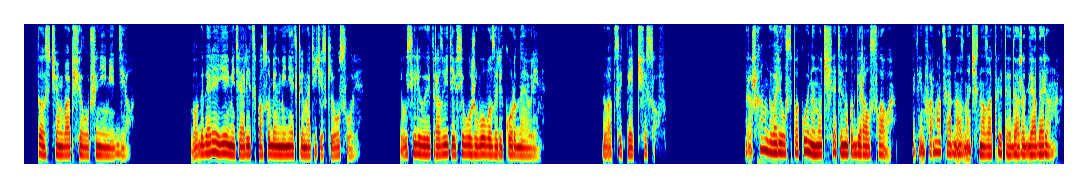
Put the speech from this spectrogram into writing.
— то, с чем вообще лучше не иметь дела. Благодаря ей метеорит способен менять климатические условия и усиливает развитие всего живого за рекордное время. 25 часов. Рашхан говорил спокойно, но тщательно подбирал слова. Эта информация однозначно закрытая даже для одаренных.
